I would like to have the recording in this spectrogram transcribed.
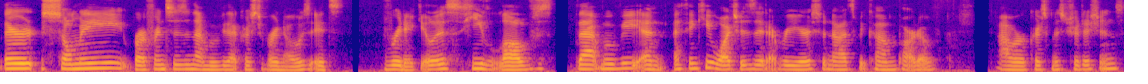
There are so many references in that movie that Christopher knows. It's ridiculous. He loves that movie and I think he watches it every year, so now it's become part of our Christmas traditions.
